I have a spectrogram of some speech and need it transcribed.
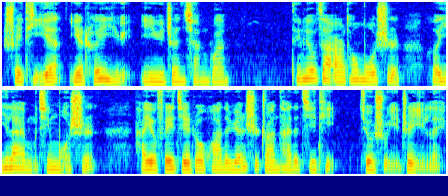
水体验也可以与抑郁症相关。停留在儿童模式。和依赖母亲模式，还有非结构化的原始状态的集体，就属于这一类。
